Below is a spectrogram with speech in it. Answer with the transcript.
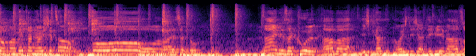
Doch mal mit, dann höre ich jetzt auf. Oh, ist ja dumm. Nein, ihr seid cool, aber ich kann euch nicht an die Biernase.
